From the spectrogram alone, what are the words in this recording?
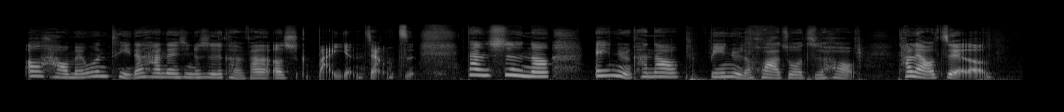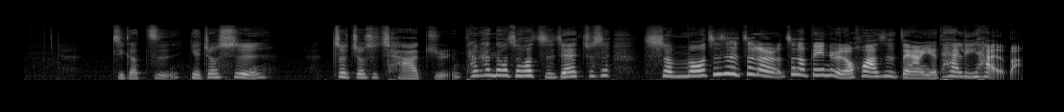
哦好，没问题。但她内心就是可能翻了二十个白眼这样子。但是呢，A 女看到 B 女的画作之后，她了解了几个字，也就是。这就是差距。他看到之后，直接就是什么，就是这个这个冰女的话是怎样，也太厉害了吧？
